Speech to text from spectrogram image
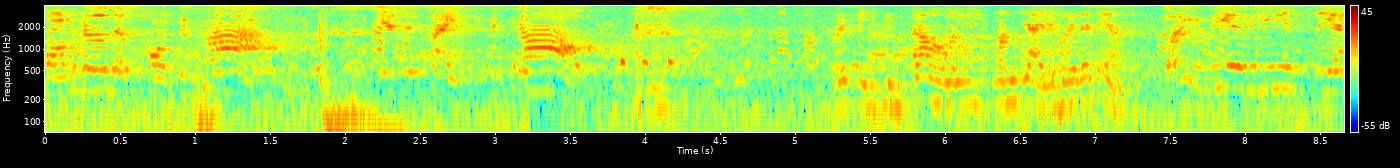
ของเดิมเนี่ยของ 15 เปลี่ยนเป็นไต่19เฮ้ยไอ้สิบเก้ามันมันใหญ่ไปนะเนี่ยเฮ้ย VIP เตีย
